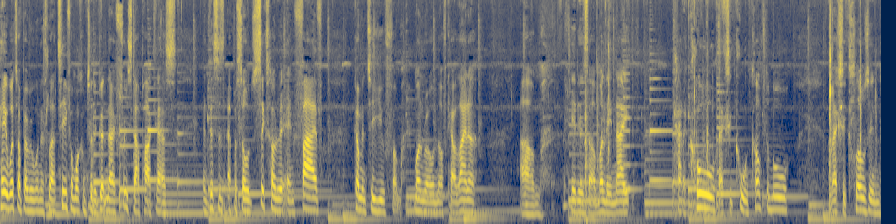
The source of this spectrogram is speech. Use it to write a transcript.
Hey, what's up, everyone? It's Latif, and welcome to the Good Night Freestyle Podcast. And this is episode 605, coming to you from Monroe, North Carolina. Um, it is Monday night, kind of cool, actually cool and comfortable. I'm actually closing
